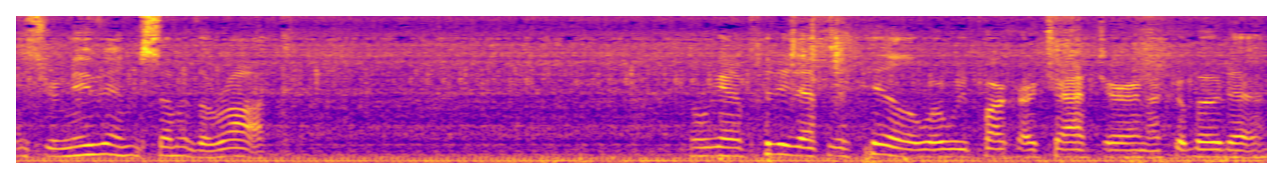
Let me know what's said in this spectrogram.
It's removing some of the rock. And we're going to put it up the hill where we park our tractor and our Kubota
